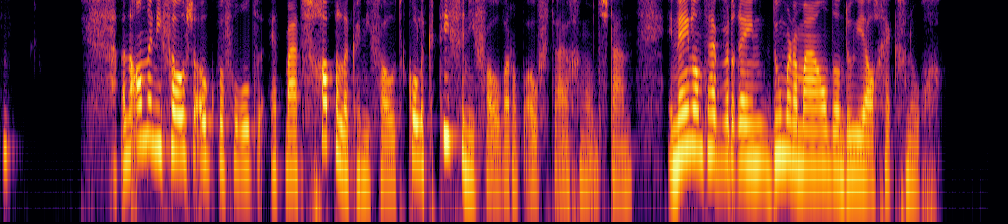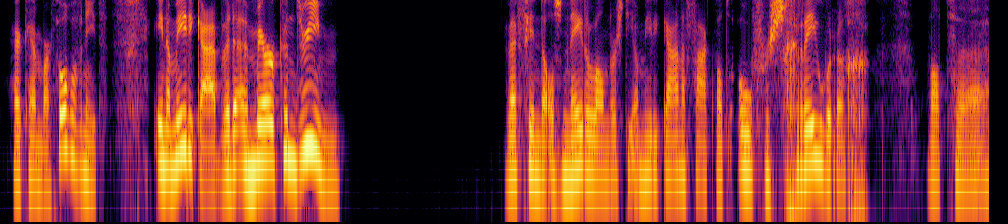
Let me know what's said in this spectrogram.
Een ander niveau is ook bijvoorbeeld het maatschappelijke niveau, het collectieve niveau waarop overtuigingen ontstaan. In Nederland hebben we er een, doe maar normaal, dan doe je al gek genoeg. Herkenbaar toch of niet? In Amerika hebben we de American Dream. Wij vinden als Nederlanders die Amerikanen vaak wat overschreeuwerig wat uh,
